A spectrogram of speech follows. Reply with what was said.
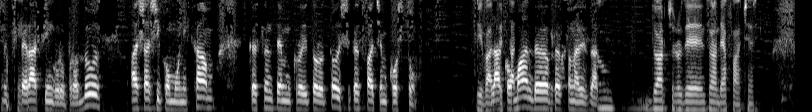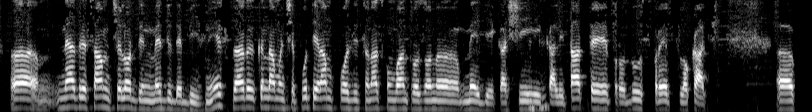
Deci okay. era singurul produs, așa și comunicam că suntem croitorul tău și că îți facem costum. Privat, la comandă personalizat. Doar celor de zona de afaceri. Uh, ne adresam celor din mediul de business, dar când am început eram poziționați cumva într-o zonă medie, ca și uh-huh. calitate, produs, preț, locație. Uh,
